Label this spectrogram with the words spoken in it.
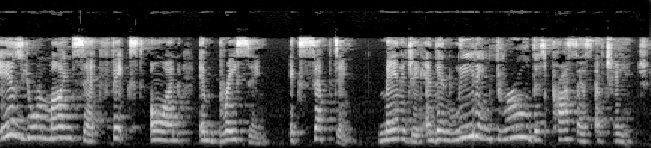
Is your mindset fixed on embracing, accepting, managing, and then leading through this process of change?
